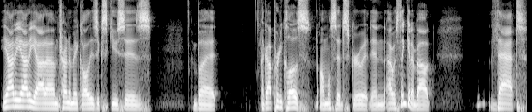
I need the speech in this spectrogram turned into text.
yada, yada, yada. I'm trying to make all these excuses, but I got pretty close. Almost said, screw it. And I was thinking about that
